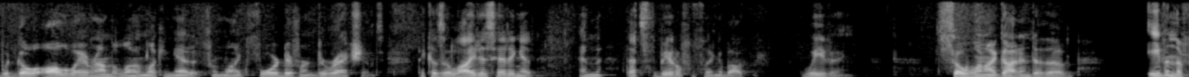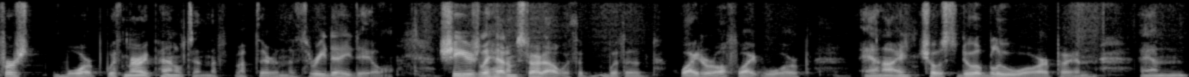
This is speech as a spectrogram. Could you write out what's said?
would go all the way around the loom looking at it from like four different directions because the light is hitting it And that's the beautiful thing about weaving. So when I got into the, even the first warp with Mary Pendleton the, up there in the three-day deal, she usually had them start out with a, with a white or off-white warp, and I chose to do a blue warp, and, and,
